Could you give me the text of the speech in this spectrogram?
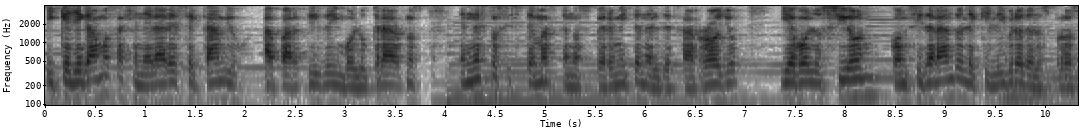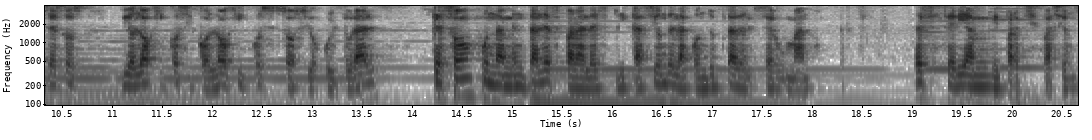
y que llegamos a generar ese cambio a partir de involucrarnos en estos sistemas que nos permiten el desarrollo y evolución considerando el equilibrio de los procesos biológicos, psicológicos, sociocultural, que son fundamentales para la explicación de la conducta del ser humano. Esa sería mi participación.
